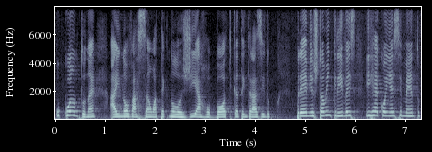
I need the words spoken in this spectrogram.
o quanto né, a inovação, a tecnologia, a robótica tem trazido prêmios tão incríveis e reconhecimento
